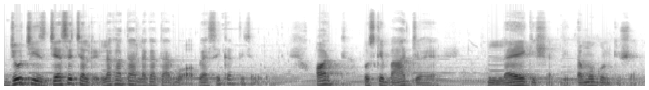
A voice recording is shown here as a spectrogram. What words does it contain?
जो चीज़ जैसे चल रही, लगातार लगातार वो वैसे करती चल जाती और उसके बाद जो है, लय की शक्ति, तमोगुण की शक्ति।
